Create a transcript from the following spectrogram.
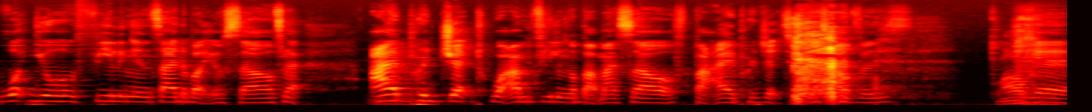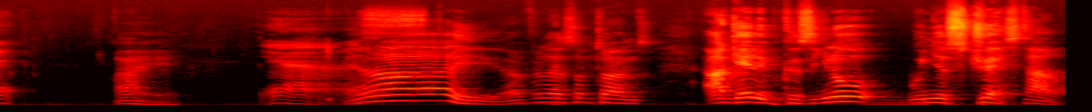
what you're feeling inside about yourself. Like I mm. project what I'm feeling about myself, but I project it onto others. Okay. Yeah, I hear you. Yeah. Yeah, I. I feel like sometimes I get it because you know when you're stressed out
